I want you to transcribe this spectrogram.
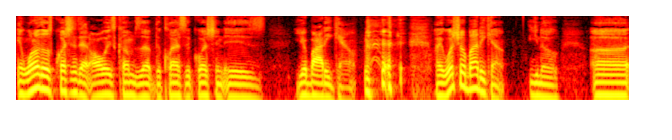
And one of those questions that always comes up the classic question is your body count. Like what's your body count? You know uh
